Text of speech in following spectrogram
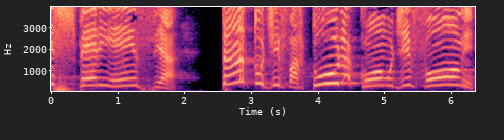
experiência tanto de fartura como de fome,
